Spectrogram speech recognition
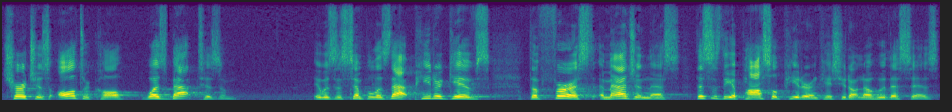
church's altar call was baptism. It was as simple as that. Peter gives the first, imagine this. This is the Apostle Peter, in case you don't know who this is,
